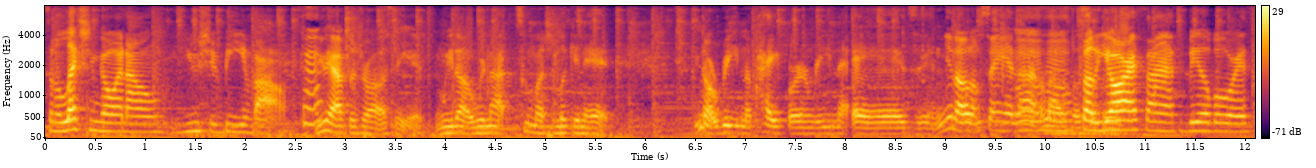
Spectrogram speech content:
it's an election going on. You should be involved. You have to draw us in. We don't. We're not too much looking at, you know, reading the paper and reading the ads and you know what I'm saying. Not a lot of Mhm. So yard signs, billboards,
